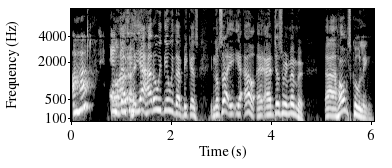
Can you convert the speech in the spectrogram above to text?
Ajá. So how- Entonces, yeah, how do we deal with that? Because nosotros, oh, I, I just remember, uh, homeschooling.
